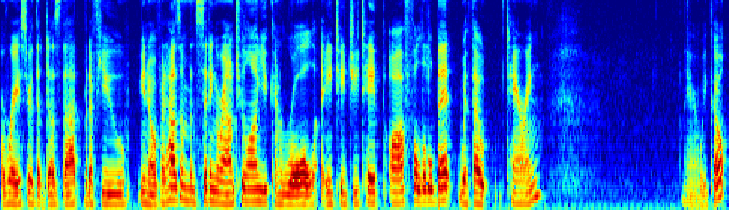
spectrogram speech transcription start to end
eraser that does that, but if you, you know, if it hasn't been sitting around too long, you can roll ATG tape off a little bit without tearing. There we go.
